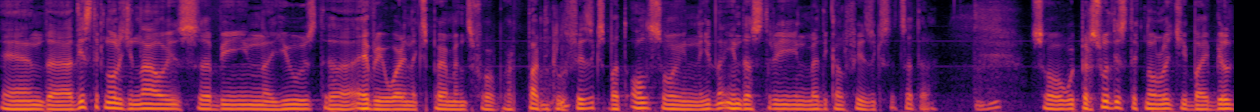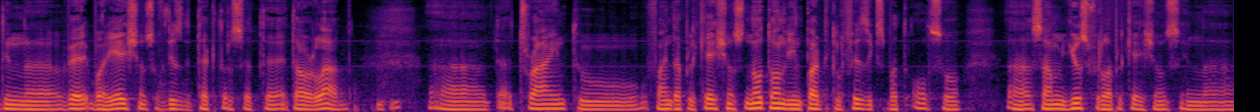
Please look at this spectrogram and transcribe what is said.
And uh, this technology now is uh, being used uh, everywhere in experiments for par- particle Mhm. physics, but also in- industry, in medical physics, etc. So we pursue this technology by building uh, vari- variations of these detectors at, uh, at our lab, Mhm. uh, trying to find applications not only in particle physics but also uh, some useful applications in uh,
